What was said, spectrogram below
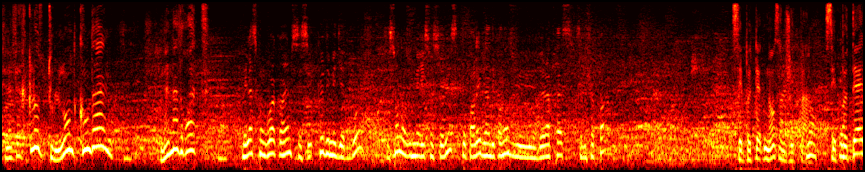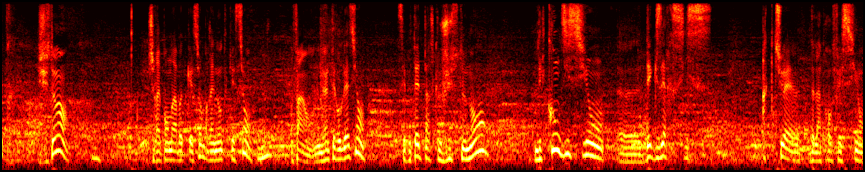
C'est une affaire close, tout le monde condamne, même à droite. Mais là, ce qu'on voit quand même, c'est que des médias de gauche qui sont dans une mairie socialiste pour parler de l'indépendance de la presse. Ça ne vous choque pas C'est peut-être. Non, ça ne me choque pas. C'est peut-être. Justement. Je répondrai à votre question par une autre question. Enfin, une interrogation. C'est peut-être parce que justement, les conditions euh, d'exercice actuelles de la profession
